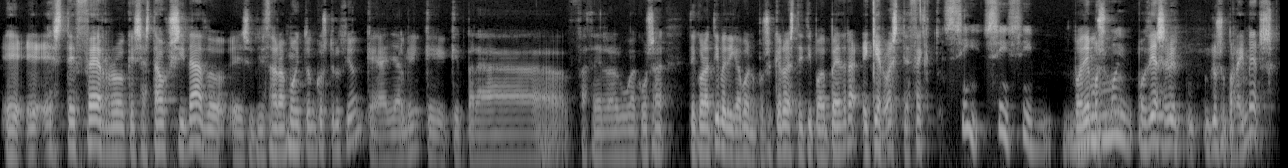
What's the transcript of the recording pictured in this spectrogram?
eh, eh, este ferro que xa está oxidado, eh, se utiliza ahora moito en construción, que hai alguén que, que para facer algunha cousa decorativa diga, bueno, pois pues quero este tipo de pedra e quero este efecto. Sí, sí, sí. Podemos, moi... podía servir incluso para a inversa.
